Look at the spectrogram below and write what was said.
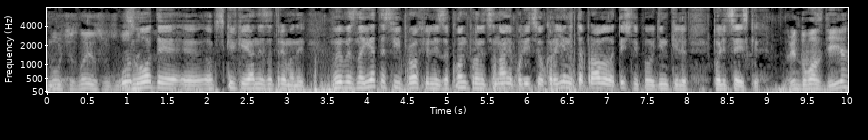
Мовчазної згоди. Згоди, е, оскільки я не затриманий. Ви визнаєте свій профільний закон про національну поліцію України та правила етичної поведінки поліцейських? Він до вас діє?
